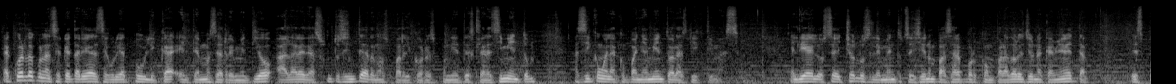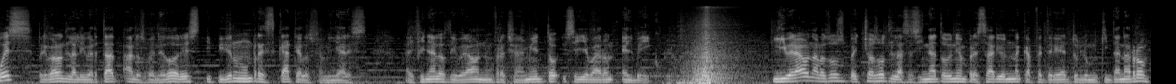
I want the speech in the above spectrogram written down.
De acuerdo con la Secretaría de Seguridad Pública, el tema se remitió al área de asuntos internos para el correspondiente esclarecimiento, así como el acompañamiento a las víctimas. El día de los hechos, los elementos se hicieron pasar por compradores de una camioneta. Después, privaron de la libertad a los vendedores y pidieron un rescate a los familiares. Al final los liberaron en un fraccionamiento y se llevaron el vehículo. Liberaron a los dos sospechosos del asesinato de un empresario en una cafetería de Tulum, Quintana Roo.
